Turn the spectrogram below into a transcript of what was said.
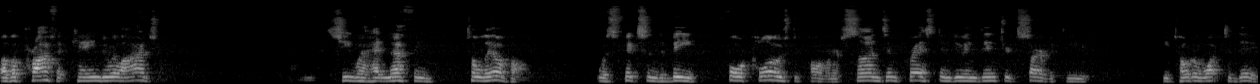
of a prophet came to Elijah. And she had nothing to live on, was fixing to be foreclosed upon, her sons impressed into indentured servitude. He told her what to do.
